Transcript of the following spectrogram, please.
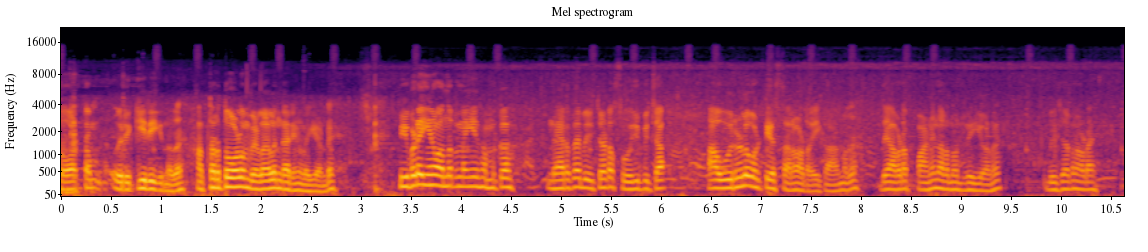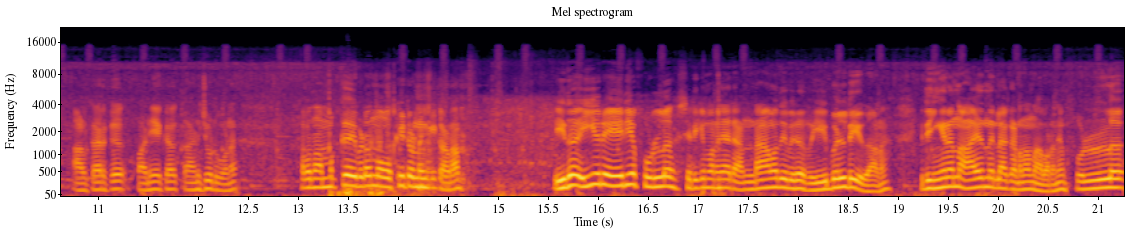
തോട്ടം ഒരുക്കിയിരിക്കുന്നത്. അത്രത്തോളം വിളകളും കാര്യങ്ങളൊക്കെ ഉണ്ട്. ഇവിടെ ഇങ്ങനെ വന്നിട്ടുണ്ടെങ്കിൽ നമുക്ക് നേരത്തെ ബീച്ചേട്ട സൂചിപ്പിച്ച ആ ഉരുൾ പൊട്ടിയ സ്ഥലമാട്ടോ ഈ കാണുന്നത്. ഇത് അവിടെ പണി നടന്നുകൊണ്ടിരിക്കുകയാണ്. ബീച്ചേട്ടൻ അവിടെ ആൾക്കാർക്ക് പണിയൊക്കെ കാണിച്ചു കൊടുക്കുകയാണ് അപ്പോൾ നമുക്ക് ഇവിടെ നോക്കിയിട്ടുണ്ടെങ്കിൽ കാണാം. ഇത് ഈ ഒരു ഏരിയ ഫുള്ള് ശരിക്കും പറഞ്ഞാൽ രണ്ടാമത് ഇവർ റീബിൽഡ് ചെയ്തതാണ്. ഇത് ഇങ്ങനെയൊന്നും ആയിരുന്നില്ല കിടന്നെന്നാണ് പറഞ്ഞു ഫുള്ള്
